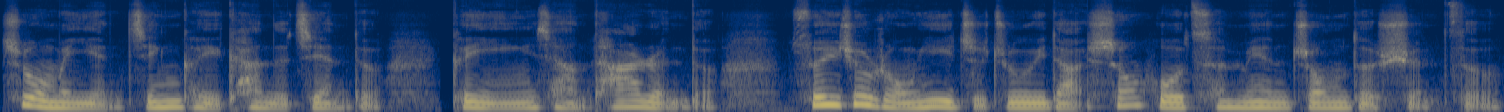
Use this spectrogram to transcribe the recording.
是我们眼睛可以看得见的，可以影响他人的，所以就容易只注意到生活层面中的选择。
